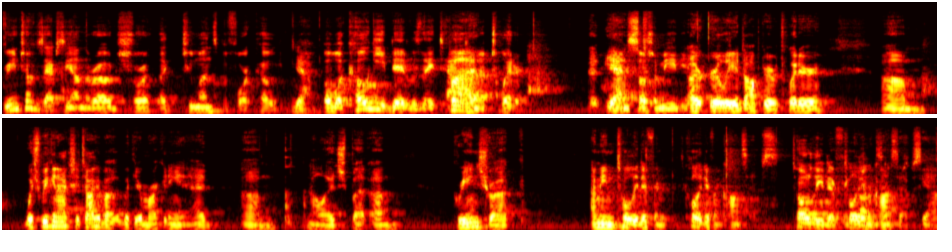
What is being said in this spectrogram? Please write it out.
Green Truck is actually on the road short, like two months before Kogi. yeah, But what Kogi did was they tapped But- into Twitter yeah, and social media. early adopter of Twitter, um, which we can actually talk about with your marketing and ad um, knowledge. But um, Green Truck, I mean, totally different, totally different concepts. totally different, Totally different concepts. concepts. Yeah.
